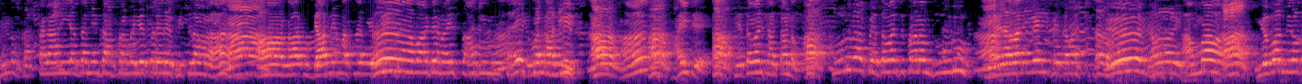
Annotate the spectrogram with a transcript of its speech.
నిన్ను డాక్టర్లు పిచ్చిరారా నాకు బ్యాడ్ నేమ్ వస్తుందని what a nice talking English అయితే పెద్ద మనిషి అంటాను. చూడు నా పెద్ద మనిషి తనం చూడు. పెద్ద మనిషి అమ్మా ఎవరు తినక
